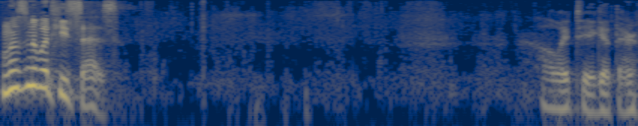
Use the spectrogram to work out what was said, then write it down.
And listen to what he says. I'll wait till you get there.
